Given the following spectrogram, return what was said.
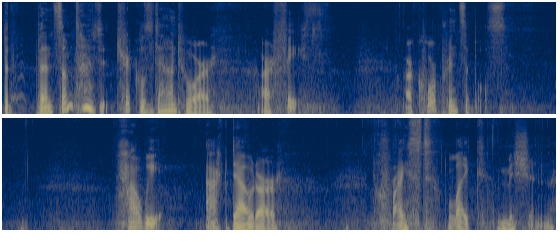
But then sometimes it trickles down to our, our faith, our core principles, how we act out our Christ like mission.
